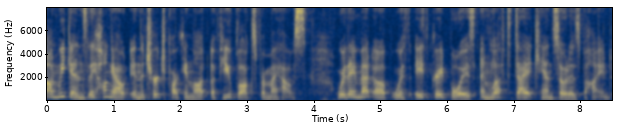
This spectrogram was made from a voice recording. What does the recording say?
On weekends, they hung out in the church parking lot a few blocks from my house, where they met up with eighth grade boys and left diet can sodas behind.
